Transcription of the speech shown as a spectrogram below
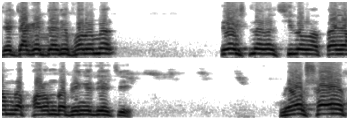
যে জাগের ডেয়ারি ফার্মের তেইশ লেভেল ছিল না, তাই আমরা ফার্মটা ভেঙে দিয়েছি। মেয়র সাহেব,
